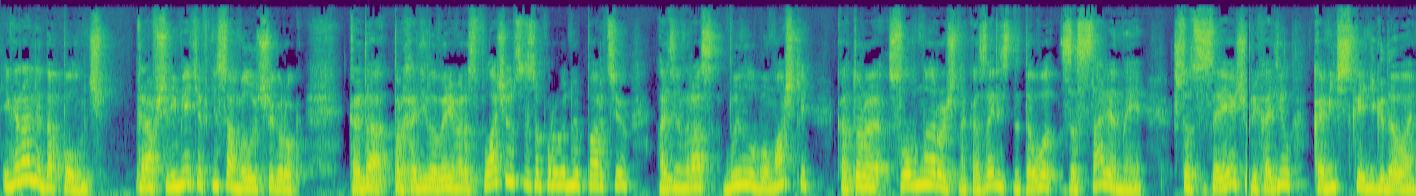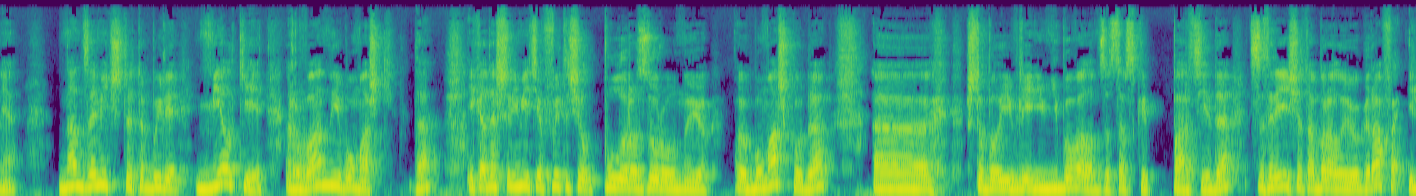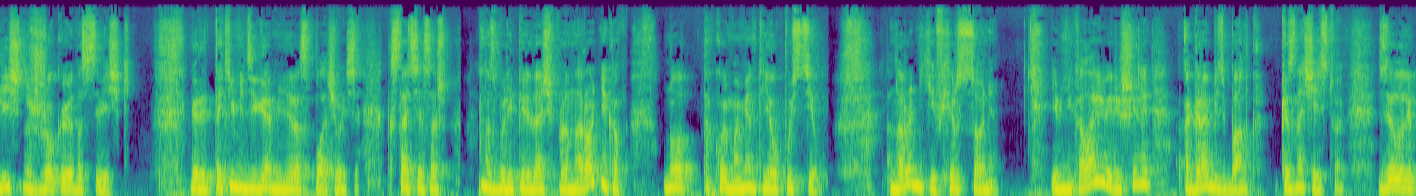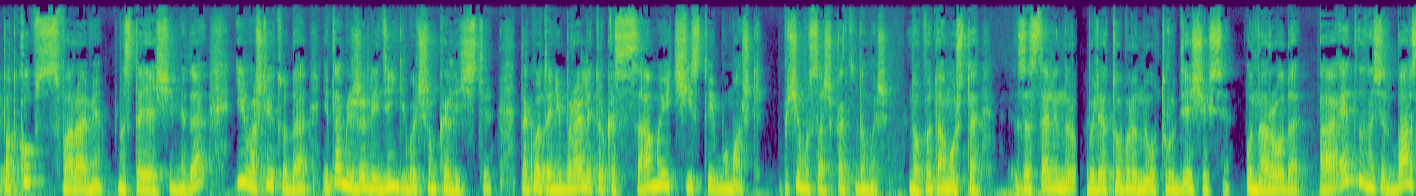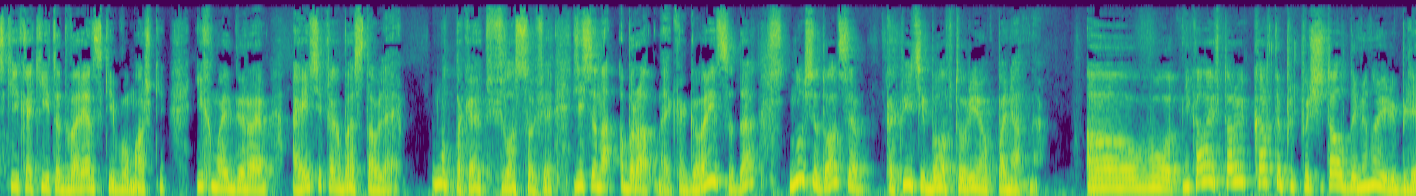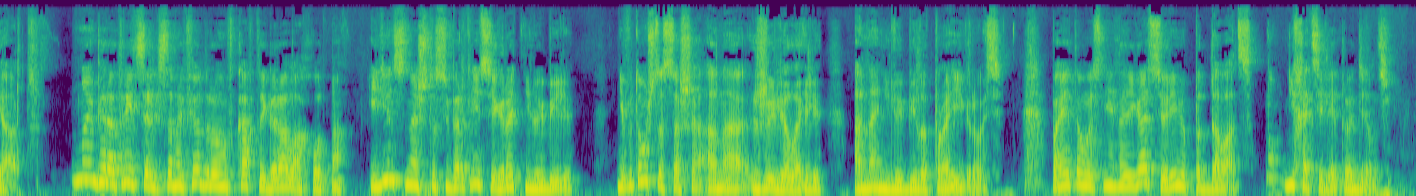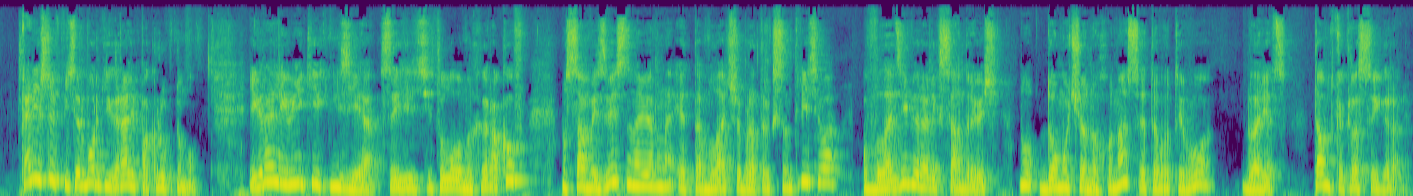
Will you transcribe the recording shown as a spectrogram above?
Играли до полночи. Граф Шереметьев не самый лучший игрок. Когда проходило время расплачиваться за проигранную партию, один раз вынул бумажки, которые словно нарочно оказались до того засаленные, что цесаревич приходил комическое негодование. Надо заметить, что это были мелкие рваные бумажки. да, и когда Шереметьев вытащил полуразорванную э, бумажку, да, э, что было явлением небывалым за царской партии, да, Цесаревич отобрал ее графа и лично сжег ее на свечке. Говорит, такими деньгами не расплачивайся. Кстати, Саш, у нас были передачи про народников, но такой момент я упустил. Народники в Херсоне и в Николаеве решили ограбить банк, казначейство. Сделали подкоп с ворами настоящими, да, и вошли туда. И там лежали деньги в большом количестве. Так вот, они брали только самые чистые бумажки. Почему, Саша, как ты думаешь? Ну, потому что за Сталина были отобраны у трудящихся, у народа. А это, значит, барские какие-то дворянские бумажки. Их мы отбираем, а эти как бы оставляем. Ну, такая философия. Здесь она обратная, как говорится, да, но ситуация, как видите, была в то время понятна. А, вот. Николай II карты предпочитал домино или бильярд. Но императрица Александра Федоровна в карты играла охотно. Единственное, что с императрицей играть не любили. Не потому, что Саша, она жилила или она не любила проигрывать. Поэтому с ней надо играть все время поддаваться. Ну, не хотели этого делать. Конечно, в Петербурге играли по-крупному. Играли великие князья среди титулованных игроков, но самый известный, наверное, это младший брат Александра III Владимир Александрович. Ну, дом ученых у нас – это вот его дворец. Там вот как раз и играли.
